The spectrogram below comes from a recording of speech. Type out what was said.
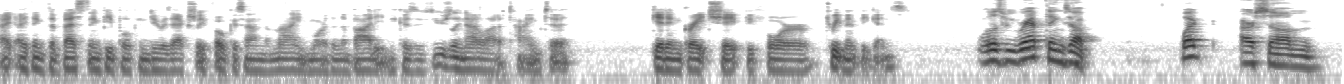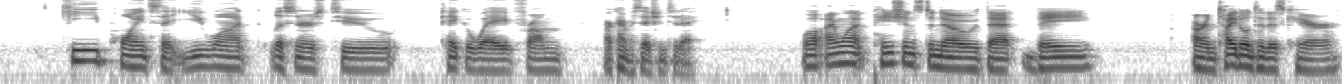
I, I, think the best thing people can do is actually focus on the mind more than the body because there's usually not a lot of time to get in great shape before treatment begins. Well, as we wrap things up, what are some key points that you want listeners to take away from our conversation today? Well, I want patients to know that they are entitled to this care,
